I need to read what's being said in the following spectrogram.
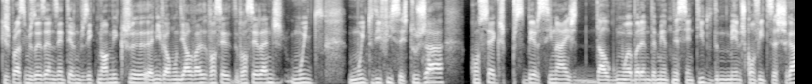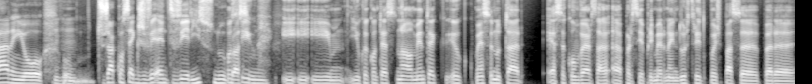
que os próximos dois anos, em termos económicos, eh, a nível mundial, vai, vão, ser, vão ser anos muito, muito difíceis. Tu já consegues perceber sinais de algum abrandamento nesse sentido, de menos convites a chegarem, ou, uhum. ou tu já consegues ver, antever isso no Consigo. próximo. E, e, e, e o que acontece normalmente é que eu começo a notar essa conversa a, a, aparecer primeiro na indústria e depois passa para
